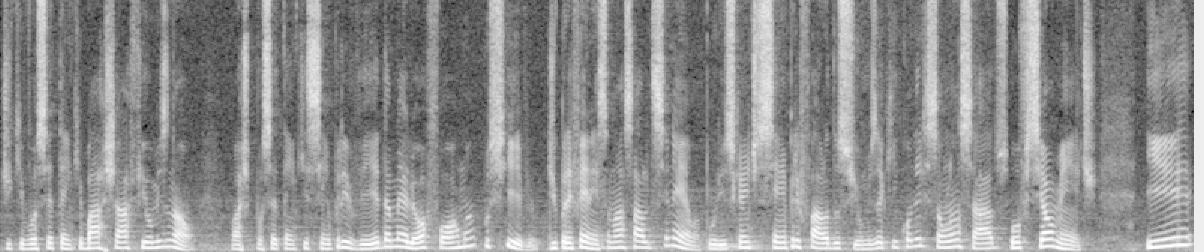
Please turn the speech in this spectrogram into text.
de que você tem que baixar filmes, não eu acho que você tem que sempre ver da melhor forma possível, de preferência na sala de cinema. Por isso que a gente sempre fala dos filmes aqui quando eles são lançados oficialmente. E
